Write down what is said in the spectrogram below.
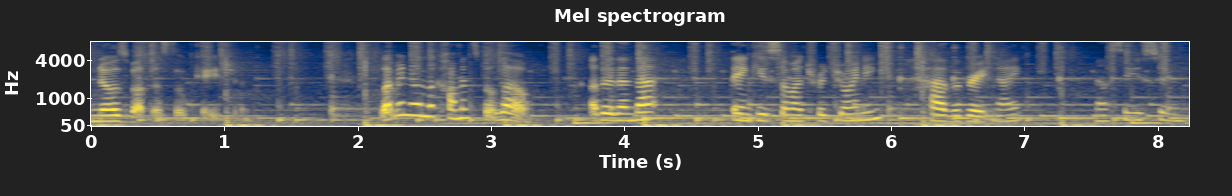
knows about this location. Let me know in the comments below. Other than that, thank you so much for joining. Have a great night, and I'll see you soon.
